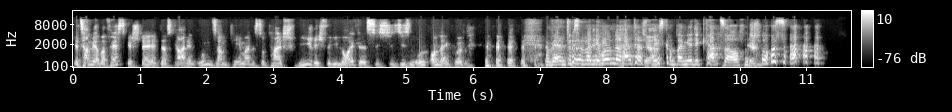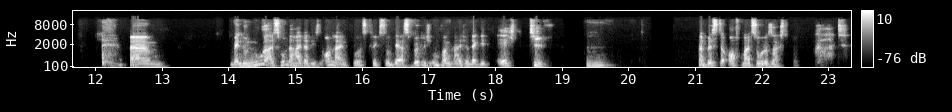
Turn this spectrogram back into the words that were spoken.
Jetzt haben wir aber festgestellt, dass gerade in unserem Thema das total schwierig für die Leute ist, diesen Online-Kurs. Während du über die Hundehalter ja. sprichst, kommt bei mir die Katze auf den ja. Schoß. ähm, wenn du nur als Hundehalter diesen Online-Kurs kriegst und der ist wirklich umfangreich und der geht echt tief, mhm. dann bist du oftmals so, du sagst, oh Gott,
